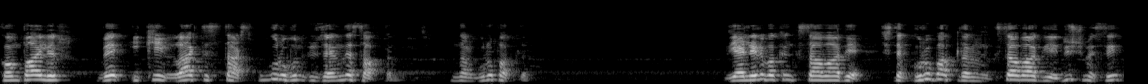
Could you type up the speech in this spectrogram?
compiler ve iki Light Stars bu grubun üzerinde saplanır. Bunlar grup atları. Diğerleri bakın kısa vade. İşte grup atlarının kısa vadeye düşmesi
